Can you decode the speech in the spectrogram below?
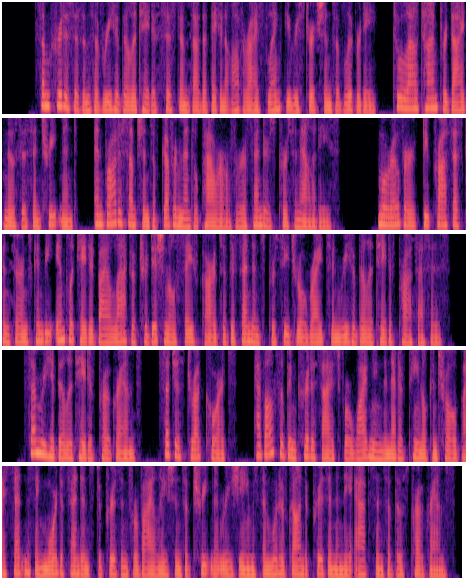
Some criticisms of rehabilitative systems are that they can authorize lengthy restrictions of liberty, to allow time for diagnosis and treatment, and broad assumptions of governmental power over offenders' personalities. Moreover, due process concerns can be implicated by a lack of traditional safeguards of defendants' procedural rights in rehabilitative processes. Some rehabilitative programs, such as drug courts, have also been criticized for widening the net of penal control by sentencing more defendants to prison for violations of treatment regimes than would have gone to prison in the absence of those programs.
